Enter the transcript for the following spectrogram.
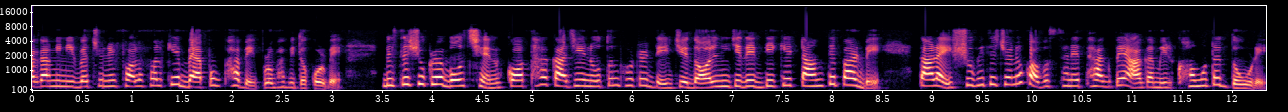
আগামী নির্বাচনের ফলাফলকে ব্যাপকভাবে প্রভাবিত করবে। বিশ্লেষকরা বলছেন, কথা কাজে নতুন ভোটারদের যে দল নিজেদের দিকে টানতে পারবে, তারাই সুবিধাজনক অবস্থানে থাকবে আগামীর ক্ষমতার দৌড়ে।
